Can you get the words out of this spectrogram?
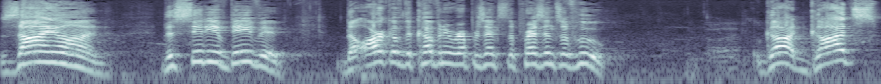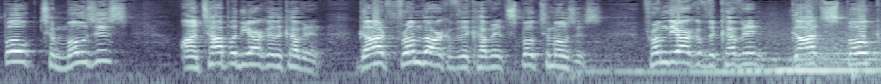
Zion, the city of David. The Ark of the Covenant represents the presence of who? God. God spoke to Moses on top of the Ark of the Covenant. God, from the Ark of the Covenant, spoke to Moses. From the Ark of the Covenant, God spoke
